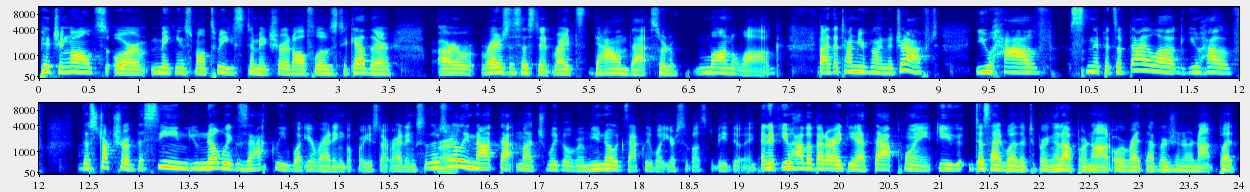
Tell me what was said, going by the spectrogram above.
pitching alts or making small tweaks to make sure it all flows together. Our writer's assistant writes down that sort of monologue. By the time you're going to draft, you have snippets of dialogue, you have the structure of the scene, you know exactly what you're writing before you start writing. So there's Right. really not that much wiggle room. You know exactly what you're supposed to be doing. And if you have a better idea at that point, you decide whether to bring it up or not, or write that version or not. But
